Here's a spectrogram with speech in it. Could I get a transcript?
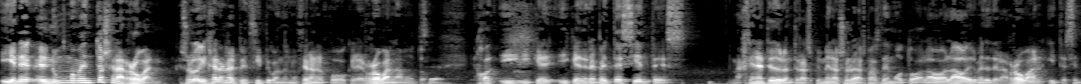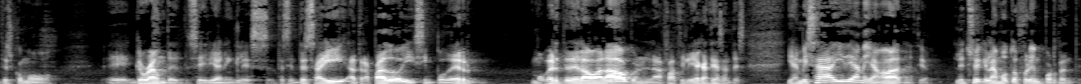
Y en, en un momento se la roban. Eso lo dijeron al principio, cuando anunciaron el juego, que le roban la moto. Sí. Jo- Y, y que, y que de repente sientes, imagínate, durante las primeras horas vas de moto a lado a lado y de repente te la roban y te sientes como eh, grounded, se diría en inglés. Te sientes ahí atrapado y sin poder moverte de lado a lado con la facilidad que hacías antes. Y a mí esa idea me llamaba la atención. El hecho de que la moto fuera importante.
